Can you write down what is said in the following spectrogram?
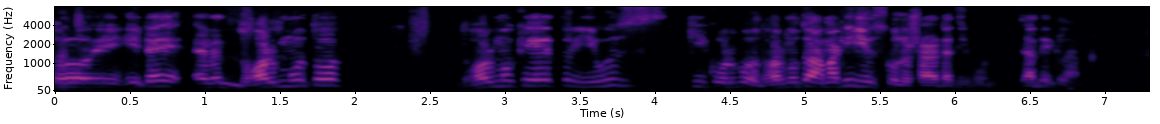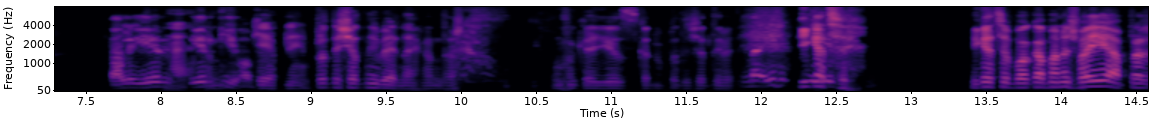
তো আচ্ছা। এটাই ধর্ম তো ধর্মকে তো ইউজ কি করব ধর্ম তো আমাকে ইউজ করল সারাটা জীবন যা দেখলাম তাহলে এর হ্যাঁ, এর কি হবে আপনি প্রতিশোধ নিবেন এখন ধর আমাকে ইউজ করে প্রতিশোধ নিবেন। ঠিক আছে। ঠিক আছে বোকা মানুষ ভাই আপনার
